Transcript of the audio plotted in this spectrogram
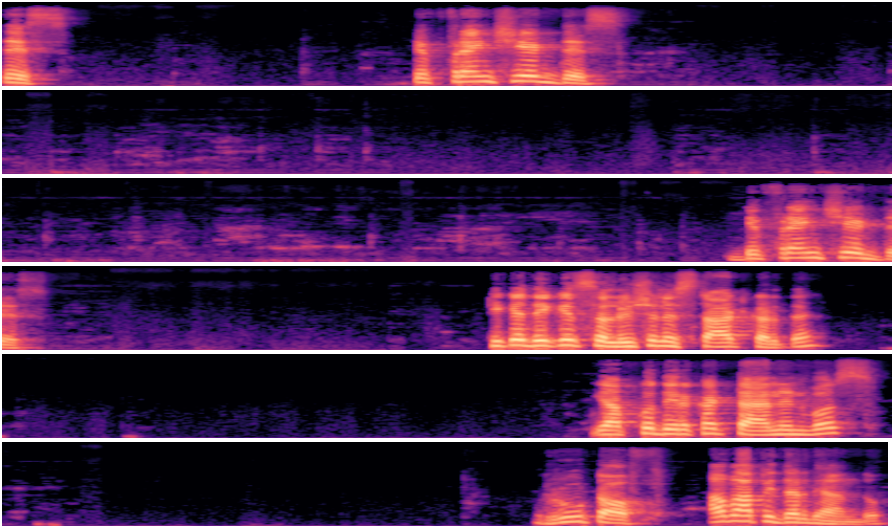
this differentiate this differentiate this ठीक है, देखिए सोल्यूशन स्टार्ट करते हैं। ये आपको दे रखा है टैन इनवर्स रूट ऑफ़ अब आप इधर ध्यान दो।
